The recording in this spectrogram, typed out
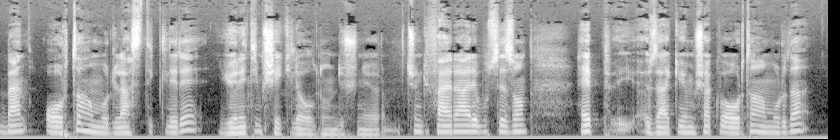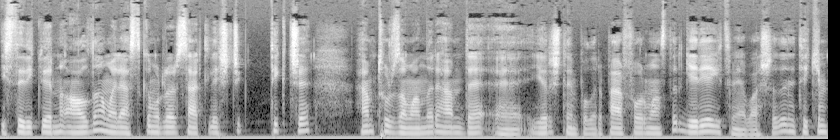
ben orta hamur lastikleri yönetim şekli olduğunu düşünüyorum. Çünkü Ferrari bu sezon hep özellikle yumuşak ve orta hamurda istediklerini aldı ama lastik hamurları sertleştikçe hem tur zamanları hem de e, yarış tempoları, performansları geriye gitmeye başladı. Nitekim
